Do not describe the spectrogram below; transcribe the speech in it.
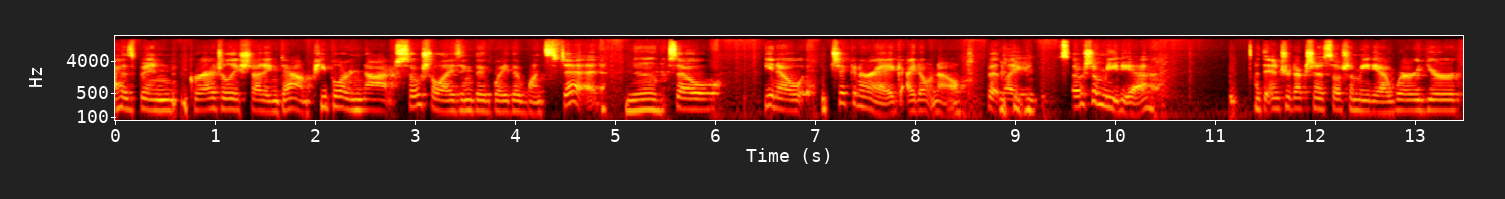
has been gradually shutting down. People are not socializing the way they once did. Yeah. So, you know, chicken or egg, I don't know. But like social media, the introduction of social media where you're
